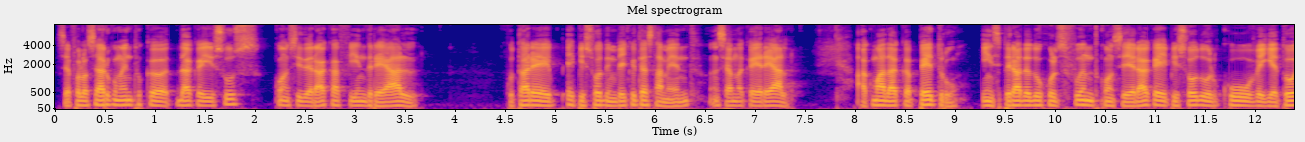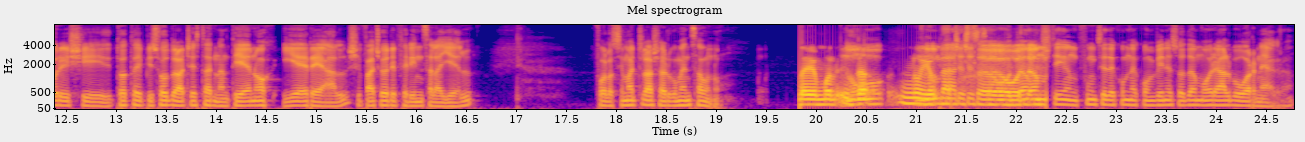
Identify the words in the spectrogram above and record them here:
se folosea argumentul că dacă Isus considera ca fiind real cu tare episod din Vechiul Testament, înseamnă că e real. Acum, dacă Petru, inspirat de Duhul Sfânt, considera că episodul cu veghetorii și tot episodul acesta din Enoch e real și face o referință la el, folosim același argument sau nu? Da, eu mă, nu, da, nu, nu îmi place să, să o dăm, știi, în funcție de cum ne convine să o dăm ori albă, ori neagră.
